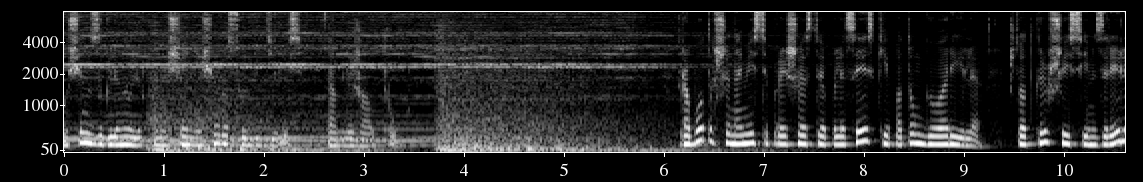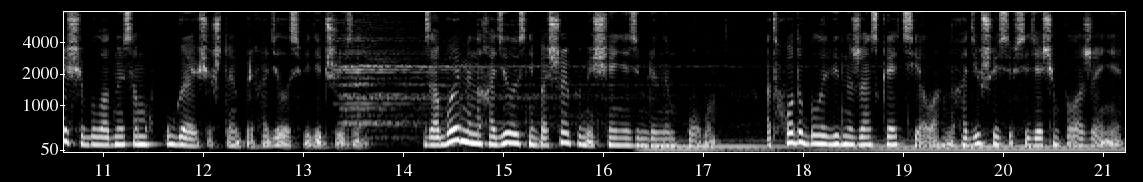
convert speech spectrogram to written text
Мужчины заглянули в помещение еще раз и убедились. Там лежал труп. Работавшие на месте происшествия полицейские потом говорили, что открывшееся им зрелище было одной из самых пугающих, что им приходилось видеть в жизни. За обоями находилось небольшое помещение с земляным полом. От входа было видно женское тело, находившееся в сидячем положении.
